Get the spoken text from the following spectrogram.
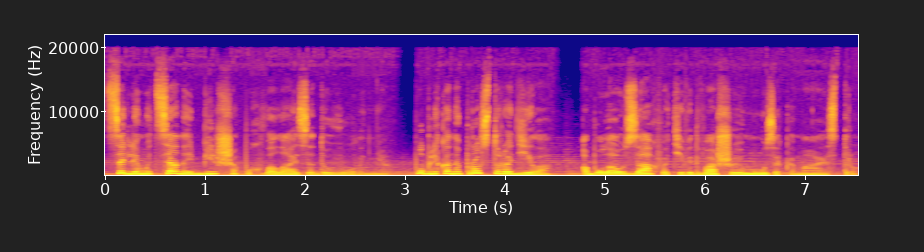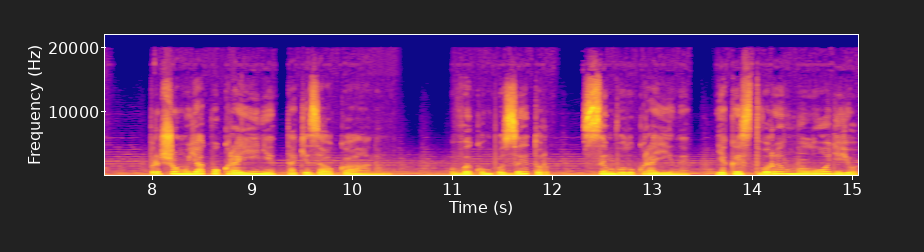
Це для митця найбільша похвала й задоволення. Публіка не просто раділа, а була у захваті від вашої музики, маестро. Причому як в Україні, так і за океаном. Ви композитор, символ України, який створив мелодію,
